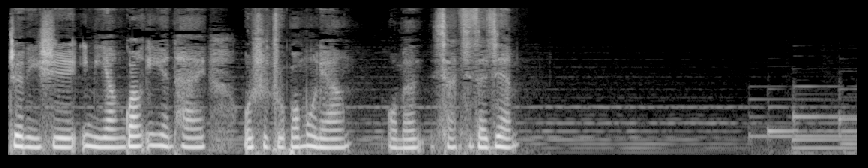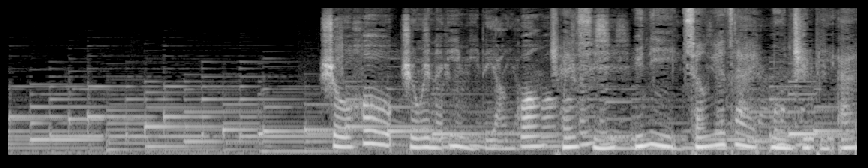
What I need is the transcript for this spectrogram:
这里是《一米阳光音乐台》，我是主播木良，我们下期再见。守候只为那一米的阳光，穿行与你相约在梦之彼岸。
